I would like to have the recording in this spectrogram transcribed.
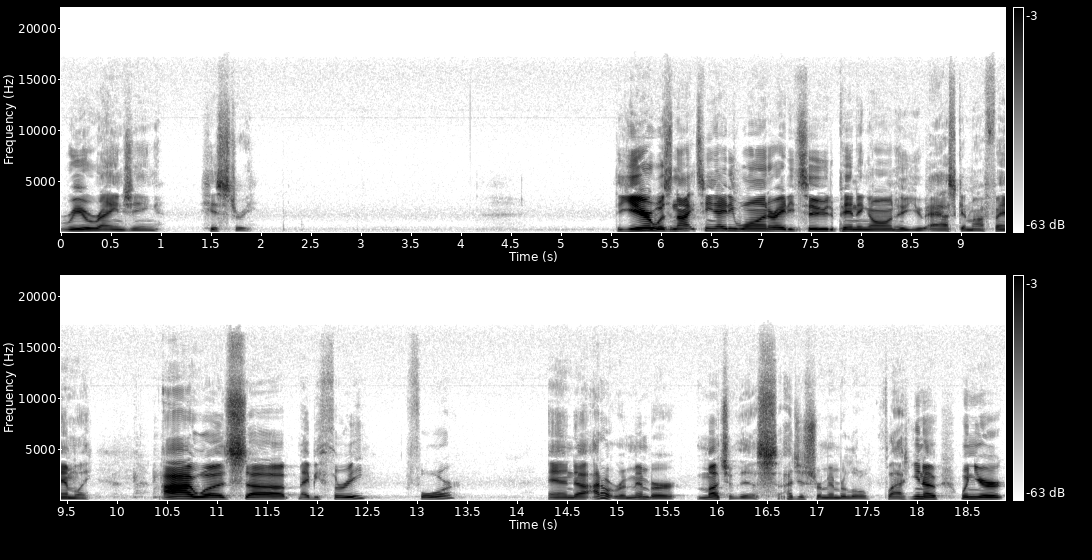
rearranging history. The year was 1981 or 82, depending on who you ask in my family. I was uh, maybe three, four, and uh, I don't remember much of this. I just remember little flash. You know, when you're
